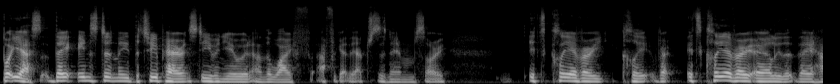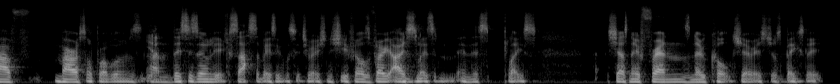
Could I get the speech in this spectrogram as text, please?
but yes, they instantly the two parents, Steven Yeun and the wife, I forget the actress's name. I'm sorry. It's clear very clear. ve- It's clear very early that they have marital problems, Yeah. and this is only exacerbating the situation. She feels very mm-hmm. isolated in, in this place. She has no friends, no culture. It's just mm-hmm. basically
